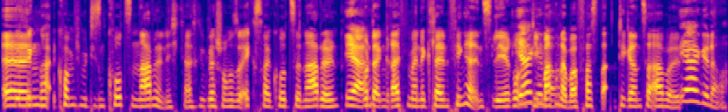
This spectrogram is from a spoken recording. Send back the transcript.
Äh, Deswegen komme ich mit diesen kurzen Nadeln nicht klar. Es gibt ja schon mal so extra kurze Nadeln. Ja. Und dann greifen meine kleinen Finger ins Leere Ja, und die genau. machen aber fast die ganze Arbeit. Ja, genau.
